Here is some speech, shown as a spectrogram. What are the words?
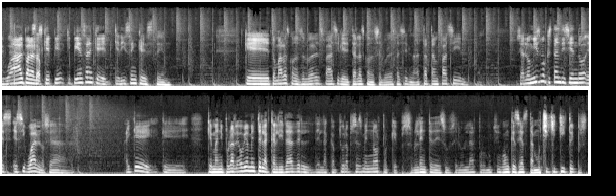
Igual para O sea, los que, pi- que piensan que, que dicen que este que tomarlas con el celular es fácil y editarlas con el celular es fácil, no está tan fácil. O sea, lo mismo que están diciendo es, es igual, o sea, hay que, que, que manipularle. Obviamente la calidad del- de la captura pues es menor porque pues, su lente de su celular, por muy chingón que sea, está muy chiquitito y pues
